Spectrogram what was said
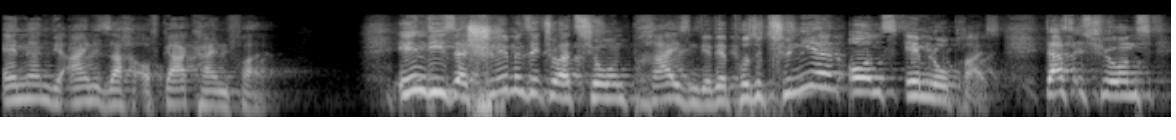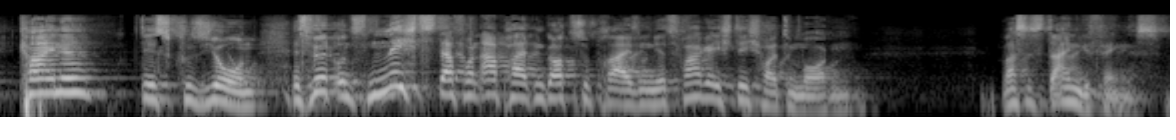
ändern wir eine Sache auf gar keinen Fall. In dieser schlimmen Situation preisen wir. Wir positionieren uns im Lobpreis. Das ist für uns keine Diskussion. Es wird uns nichts davon abhalten, Gott zu preisen. Und jetzt frage ich dich heute Morgen, was ist dein Gefängnis?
